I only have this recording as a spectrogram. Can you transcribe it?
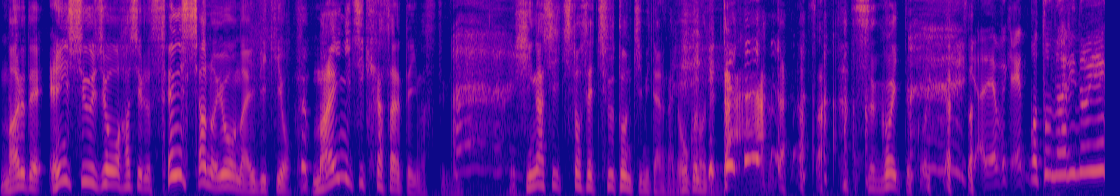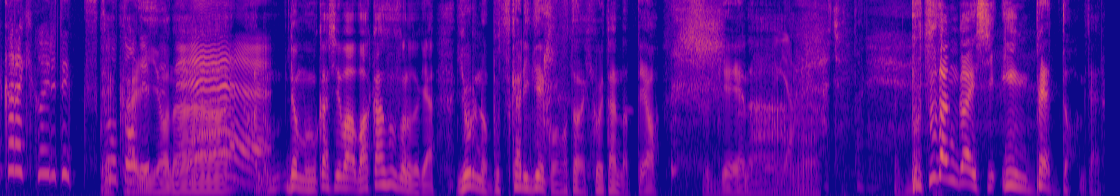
まるで演習場を走る戦車のようないびきを毎日聞かされていますというね。東千歳駐屯地みたいな感じで奥のでダーンすごいってこれいやでも結構隣の家から聞こえるって相で当ですよかいよな。あねのでも昔は若夫婦の時は夜のぶつかり稽古の音が聞こえたんだってよ。すげえないやもーちょっとね。う仏壇返しインベッドみたいな。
